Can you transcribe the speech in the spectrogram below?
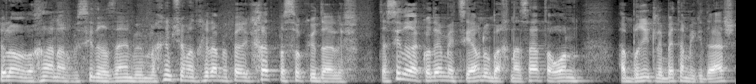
שלום וברכה, אנחנו בסדרה ז' במלכים שמתחילה בפרק ח' פסוק י"א. את הסדרה הקודמת סיימנו בהכנסת ארון הברית לבית המקדש,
